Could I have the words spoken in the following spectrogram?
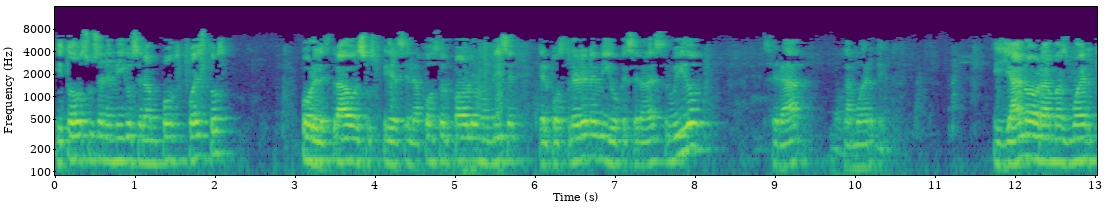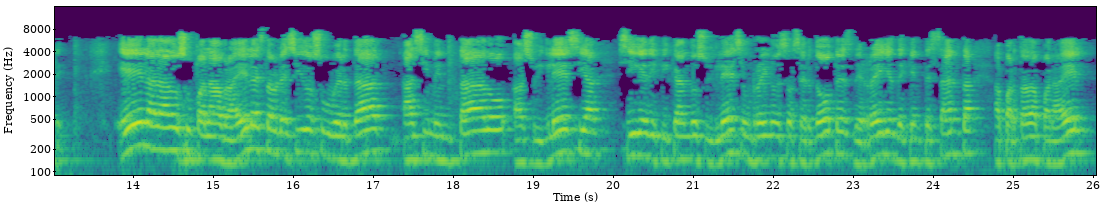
y todos sus enemigos serán puestos por el estrado de sus pies. El apóstol Pablo nos dice que el postrer enemigo que será destruido será la muerte. Y ya no habrá más muerte. Él ha dado su palabra, Él ha establecido su verdad, ha cimentado a su iglesia, sigue edificando su iglesia, un reino de sacerdotes, de reyes, de gente santa, apartada para Él.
